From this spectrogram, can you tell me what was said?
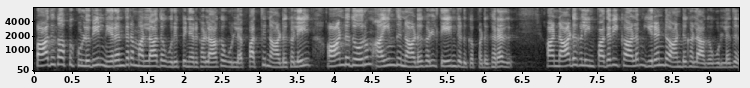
பாதுகாப்பு குழுவில் நிரந்தரமல்லாத உறுப்பினர்களாக உள்ள பத்து நாடுகளில் ஆண்டுதோறும் ஐந்து நாடுகள் தேர்ந்தெடுக்கப்படுகிறது. அந்நாடுகளின் பதவிக்காலம் இரண்டு ஆண்டுகளாக உள்ளது.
